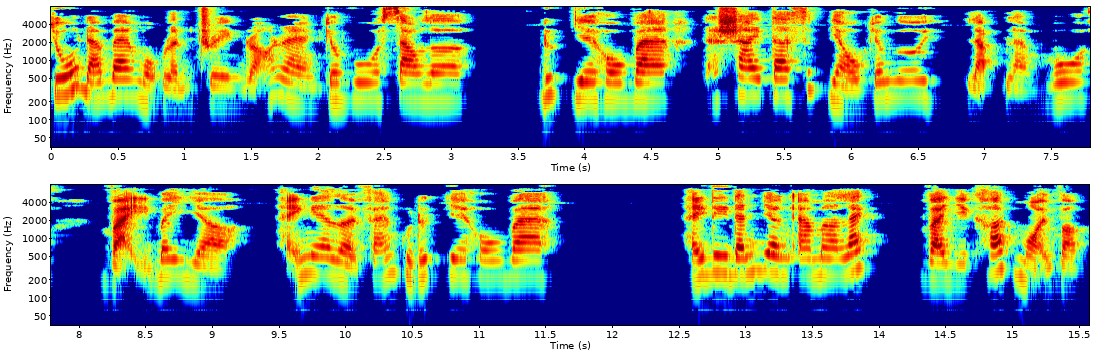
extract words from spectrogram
chúa đã ban một lệnh truyền rõ ràng cho vua sauler đức giê-hô-va đã sai ta sức dầu cho ngươi, lập làm vua. Vậy bây giờ, hãy nghe lời phán của đức giê-hô-va. Hãy đi đánh dân amalek và diệt hết mọi vật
